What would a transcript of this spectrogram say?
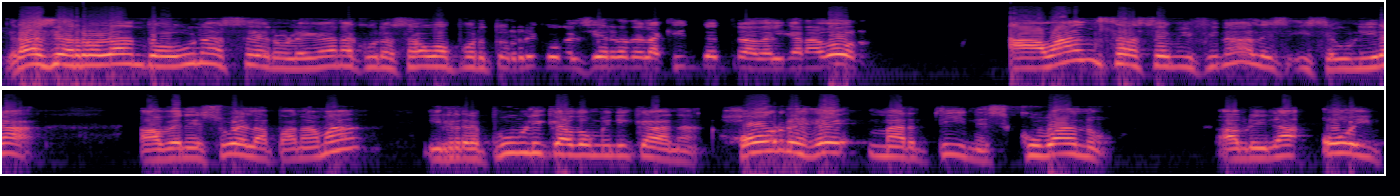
Gracias, Rolando. 1 a 0 le gana Curazao a Puerto Rico en el cierre de la quinta entrada. El ganador avanza a semifinales y se unirá a Venezuela, Panamá y República Dominicana. Jorge Martínez, cubano, abrirá hoy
